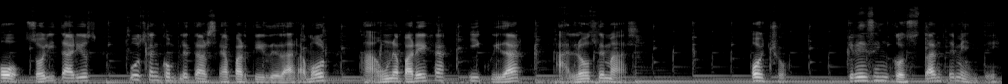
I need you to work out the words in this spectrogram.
o solitarios, buscan completarse a partir de dar amor a una pareja y cuidar a los demás. 8. Crecen constantemente.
